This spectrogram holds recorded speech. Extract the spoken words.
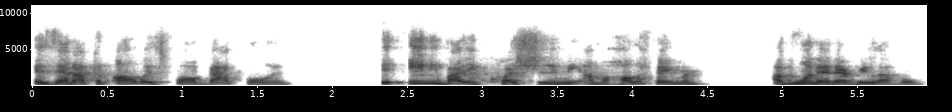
is that I can always fall back on anybody questioning me. I'm a Hall of Famer. I've won at every level.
